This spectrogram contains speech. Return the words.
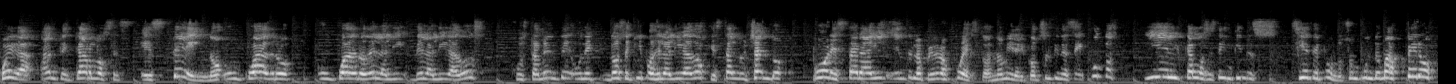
juega ante Carlos Stein, ¿no? Un cuadro, un cuadro de la, de la Liga 2 justamente un, dos equipos de la Liga 2 que están luchando por estar ahí entre los primeros puestos. No, mire, el Consul tiene 6 puntos y el Carlos Stein tiene 7 puntos, un punto más, pero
